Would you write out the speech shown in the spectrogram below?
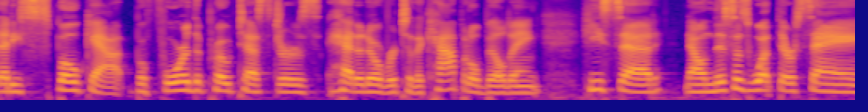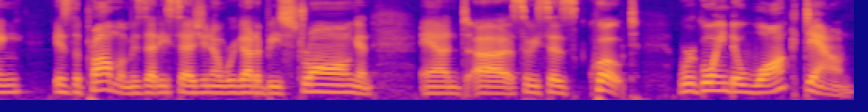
that he spoke at before the protesters headed over to the Capitol building, he said, now, and this is what they're saying is the problem, is that he says, you know, we got to be strong. And, and uh, so he says, quote, we're going to walk down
